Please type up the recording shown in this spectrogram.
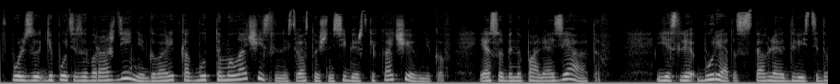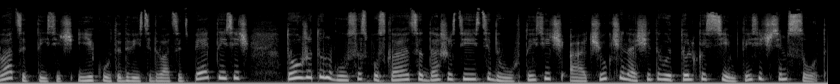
В пользу гипотезы вырождения говорит как будто малочисленность восточно-сибирских кочевников, и особенно палеазиатов. Если буряты составляют 220 тысяч и якуты 225 тысяч, то уже тунгусы спускаются до 62 тысяч, а чукчи насчитывают только 7700,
